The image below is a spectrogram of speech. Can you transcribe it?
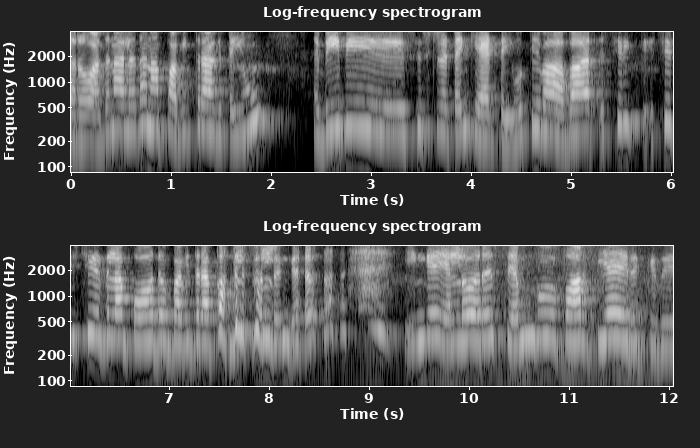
தரோ. அதனால தான் நான் பவித்ராகிட்டையும் பிபி சிஸ்டர்கிட்டையும் கேட்டேன். ஓகேவா பார் சிரி சிரிச்சு இதெல்லாம் போதும் பவித்ரா பதில் சொல்லுங்க. இங்கே எல்லோரும் செம்பு பார்ட்டியாக இருக்குது.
